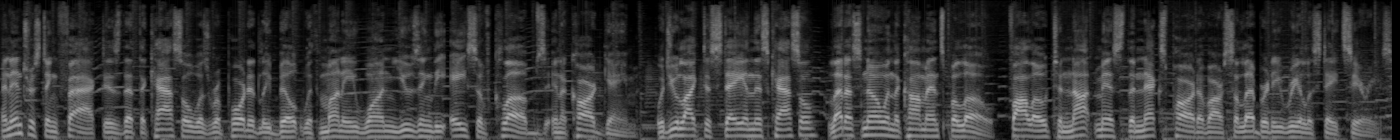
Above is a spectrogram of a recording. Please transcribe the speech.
An interesting fact is that the castle was reportedly built with money won using the ace of clubs in a card game. Would you like to stay in this castle? Let us know in the comments below. Follow to not miss the next part of our celebrity real estate series.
